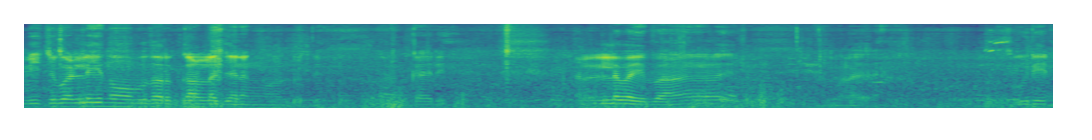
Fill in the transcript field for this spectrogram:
ബീച്ച് പള്ളി നോമ്പ് തുറക്കാനുള്ള ജനങ്ങളുണ്ട്. ആൾക്കാർ നല്ല വൈബാണ് നമ്മളെ സൂര്യൻ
